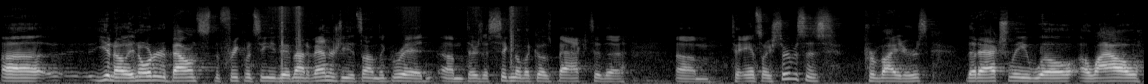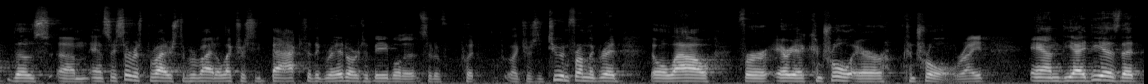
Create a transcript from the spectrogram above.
uh, you know, in order to balance the frequency, the amount of energy that's on the grid, um, there's a signal that goes back to the um, to ancillary services providers that actually will allow those um, ancillary service providers to provide electricity back to the grid or to be able to sort of put electricity to and from the grid. They'll allow for area control error control, right? And the idea is that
